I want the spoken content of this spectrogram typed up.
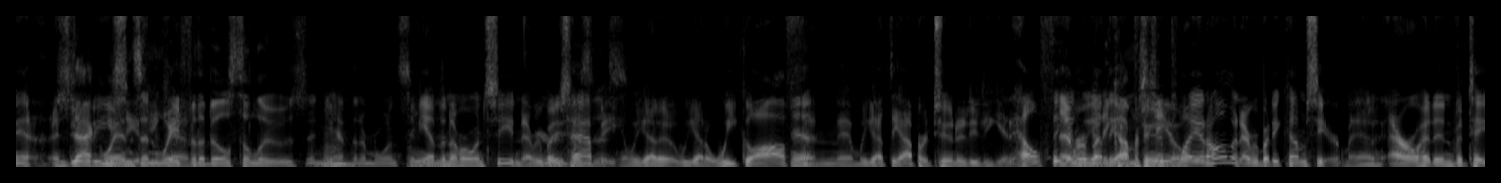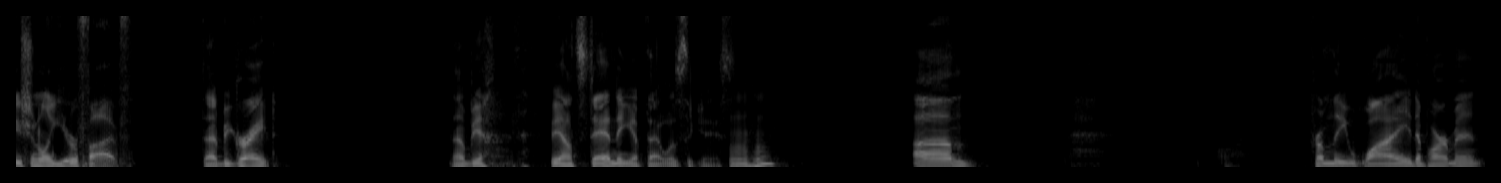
Yeah. And stack wins and wait can. for the Bills to lose, and you Mhm. have the number one seed. And you have the number one seed, and everybody's happy. And we got a we got a week off, Yeah. and, and we got the opportunity to get healthy, Everybody and we got the to opportunity to, you. play at home, and everybody comes here, man. Arrowhead Invitational, year five. That'd be great. That'd be that'd be outstanding if that was the case. Mm-hmm. Um, from the why department,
